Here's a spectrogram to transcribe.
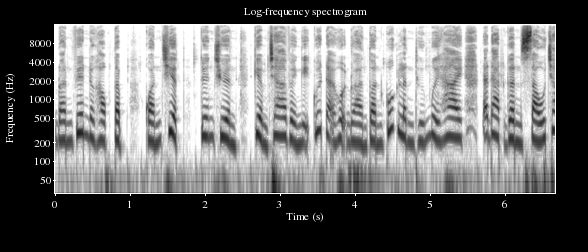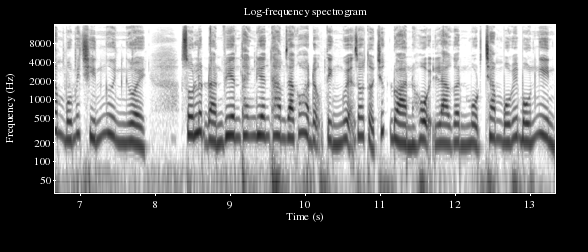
đoàn viên được học tập, quán triệt, tuyên truyền, kiểm tra về nghị quyết Đại hội đoàn toàn quốc lần thứ 12 đã đạt gần 649.000 người. Số lượt đoàn viên thanh niên tham gia các hoạt động tình nguyện do tổ chức đoàn hội là gần 144.000.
